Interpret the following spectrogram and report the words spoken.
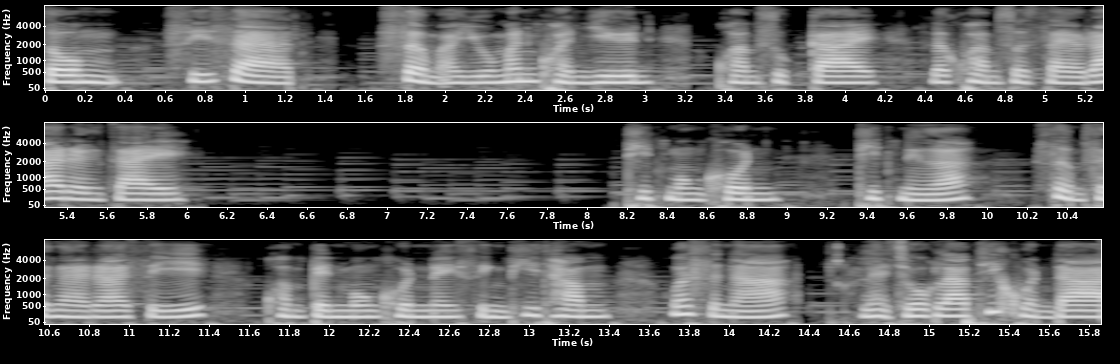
ส้ม สีแสด เสริมอายุมั่นขวัญยืน ความสุขกาย และความสดใสร่าเริงใจ ทิศมงคล ทิศเหนือ เสริมสง่าราศี ความเป็นมงคลในสิ่งที่ทำวาสนา และโชคลาภที่ควรได้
